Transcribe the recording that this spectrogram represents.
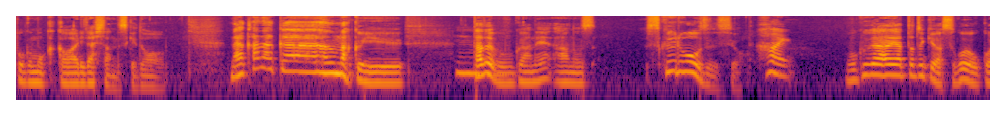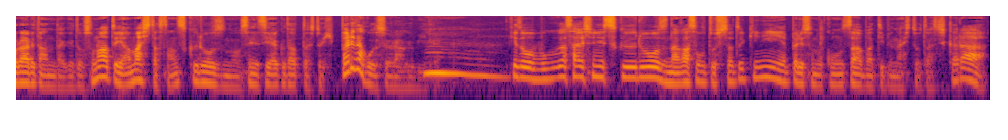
僕も関わりだしたんですけどなかなかうまく言う例えば僕はねあのスクールウォーズですよ。はい僕がやった時はすごい怒られたんだけどその後山下さんスクールウォーズの先生役だった人引っ張りだこですよラグビーで。けど僕が最初にスクールウォーズ流そうとした時にやっぱりそのコンサバティブな人たちから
